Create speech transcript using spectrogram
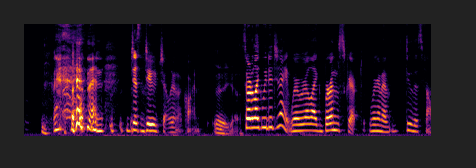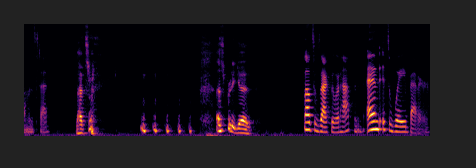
and then just do Children of the Corn. There you go. Sort of like we did tonight, where we were like, burn the script. We're gonna do this film instead. That's right. That's pretty good. That's exactly what happened, and it's way better.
